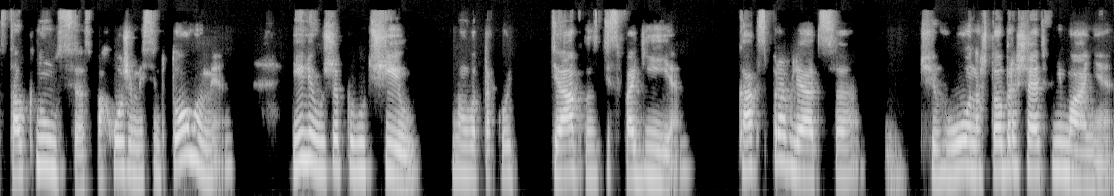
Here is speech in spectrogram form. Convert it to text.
столкнулся с похожими симптомами или уже получил ну, вот такой диагноз дисфагия? Как справляться? Чего, на что обращать внимание?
